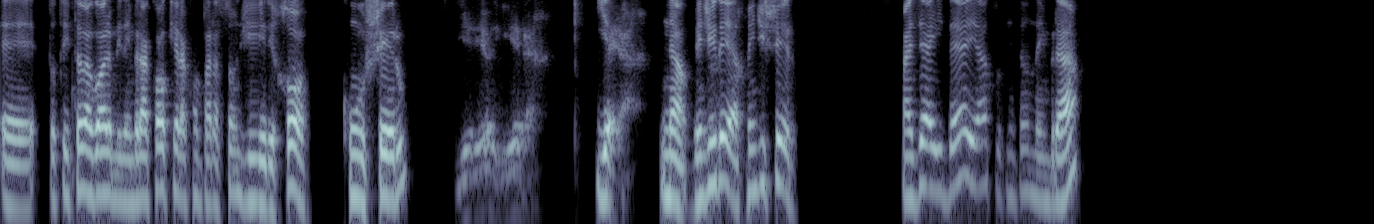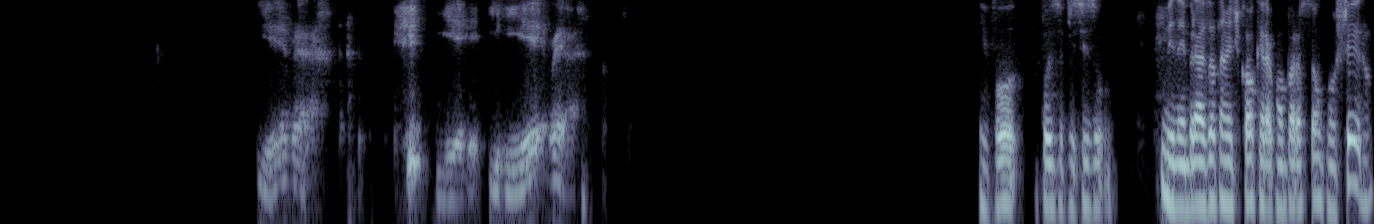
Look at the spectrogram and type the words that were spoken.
estou tentando agora me lembrar qual que era a comparação de Jericó com o cheiro. Era. E é- não, vem de ideia, vem de cheiro. Mas é a ideia, estou tentando lembrar. Era. E e era. e vou depois eu preciso me lembrar exatamente qual que era a comparação com o cheiro,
